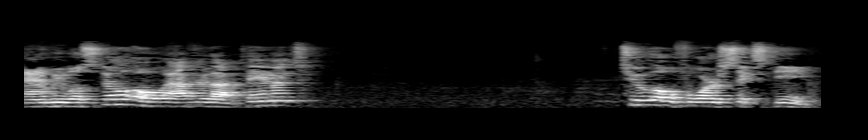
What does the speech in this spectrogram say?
And we will still owe after that payment 20416.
